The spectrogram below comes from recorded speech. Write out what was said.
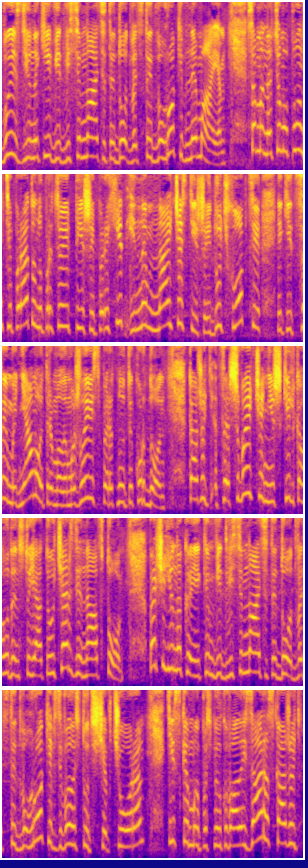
виїзд юнаків від 18 до 22 років немає. Саме на цьому пункті перетину працює піший перехід, і ним найчастіше йдуть хлопці, які цими днями отримали можливість перетнути кордон. кажуть, це швидше ніж кілька годин стояти у черзі на авто. Перші юнаки, яким від 18 до 22 років, з'явились тут ще вчора. Ті, з ким ми поспілкувались зараз, кажуть,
